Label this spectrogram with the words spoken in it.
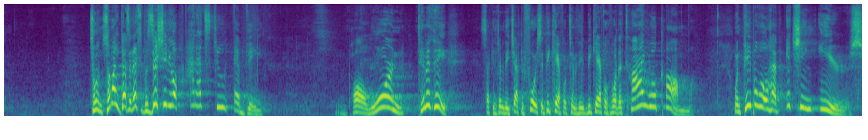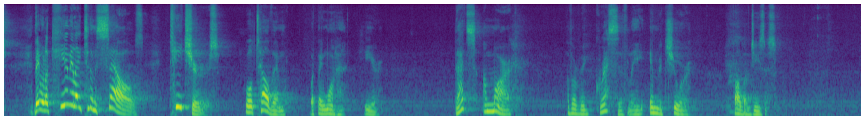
So when somebody does an exposition, you go, ah, that's too heavy. Paul warned Timothy, 2 Timothy chapter 4, he said, Be careful, Timothy, be careful, for the time will come when people will have itching ears. They will accumulate to themselves teachers will tell them what they want to hear. That's a mark of a regressively immature follower of Jesus.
